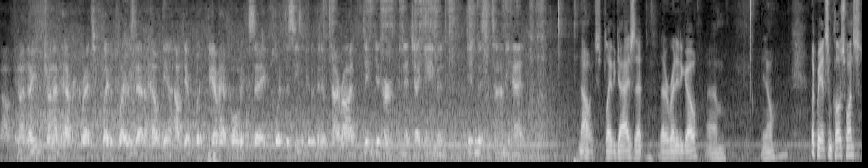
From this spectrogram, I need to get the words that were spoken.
Well, you know, I know you try not to have regrets. You play the players that are healthy and out there, but do you ever have a moment to say what the season could have been if Tyrod didn't get hurt in that Jet game and didn't miss the time he had? No, just play the guys that, that are ready to go. Um, you know, look, we had some close ones.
